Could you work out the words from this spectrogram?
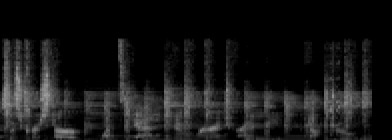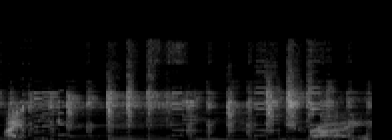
this is Crystar once again, and we're trying to beat Dr. Wily. Try.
